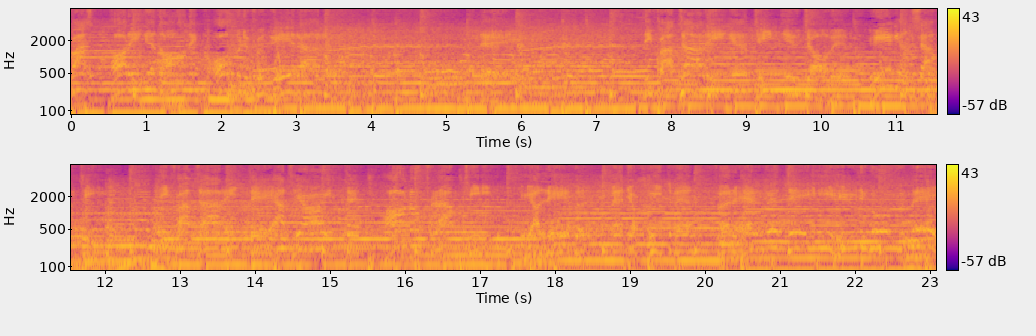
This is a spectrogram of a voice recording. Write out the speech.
fast har ingen aning om hur det fungerar. Nej, ni fattar ingenting utav er egen samtid. Ni fattar inte att jag inte har någon framtid. Jag lever, men jag skiter väl för helvete i hur det går för mig.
